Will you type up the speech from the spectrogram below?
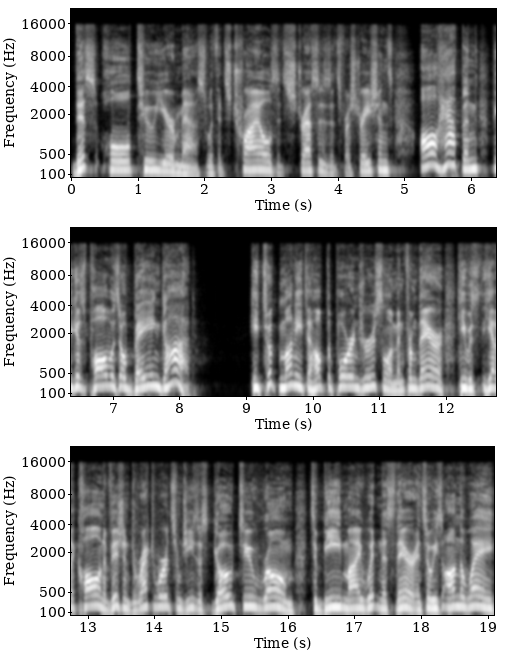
This whole two year mess with its trials, its stresses, its frustrations, all happened because Paul was obeying God. He took money to help the poor in Jerusalem. And from there, he, was, he had a call and a vision, direct words from Jesus go to Rome to be my witness there. And so he's on the way.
